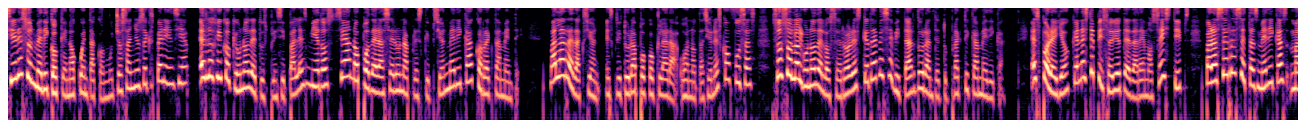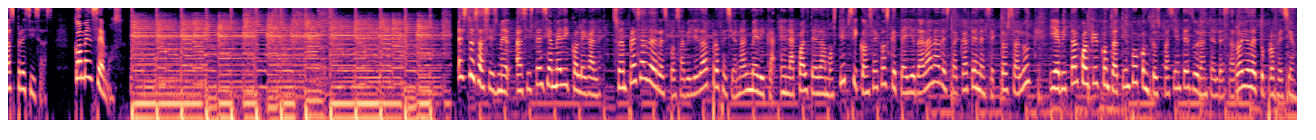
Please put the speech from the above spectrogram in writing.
Si eres un médico que no cuenta con muchos años de experiencia, es lógico que uno de tus principales miedos sea no poder hacer una prescripción médica correctamente. Mala redacción, escritura poco clara o anotaciones confusas son solo algunos de los errores que debes evitar durante tu práctica médica. Es por ello que en este episodio te daremos 6 tips para hacer recetas médicas más precisas. Comencemos. Esto es Asistencia Médico Legal, su empresa de responsabilidad profesional médica, en la cual te damos tips y consejos que te ayudarán a destacarte en el sector salud y evitar cualquier contratiempo con tus pacientes durante el desarrollo de tu profesión.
